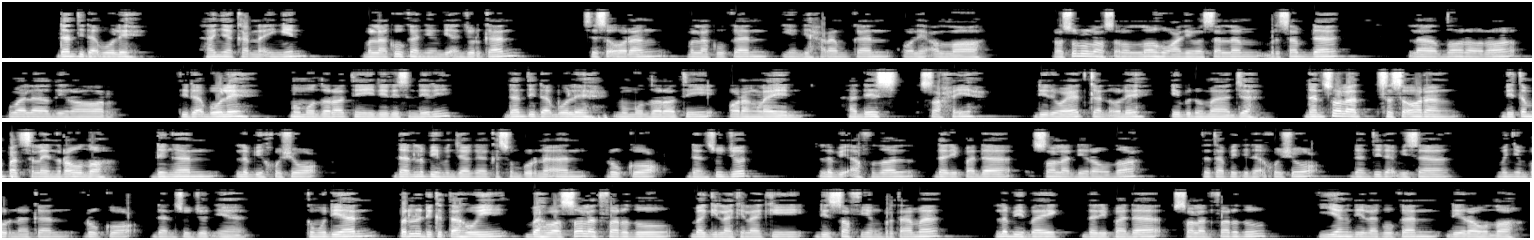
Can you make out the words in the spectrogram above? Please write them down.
dan tidak boleh hanya karena ingin melakukan yang dianjurkan seseorang melakukan yang diharamkan oleh Allah. Rasulullah sallallahu alaihi wasallam bersabda, "La dharara wa la dirar." Tidak boleh memudarati diri sendiri dan tidak boleh memudarati orang lain. Hadis sahih diriwayatkan oleh Ibnu Majah. Dan solat seseorang di tempat selain raudhah dengan lebih khusyuk dan lebih menjaga kesempurnaan ruku' dan sujud lebih afdal daripada solat di raudhah tetapi tidak khusyuk dan tidak bisa menyempurnakan ruku' dan sujudnya. Kemudian perlu diketahui bahwa solat fardu bagi laki-laki di saf yang pertama lebih baik daripada solat fardu yang dilakukan di raudhah.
